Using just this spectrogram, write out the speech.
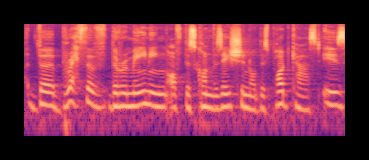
the breadth of the remaining of this conversation or this podcast is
